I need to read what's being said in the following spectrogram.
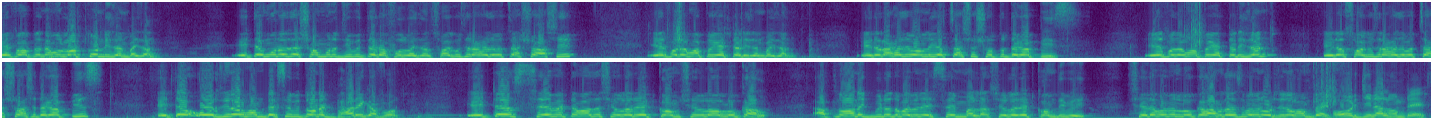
এরপর আপনার যেমন লটকন ডিজাইন ভাইজান? এটা মনে হয় সম্পূর্ণ জীবিত একটা ফুল ভাইজান। ছয় গুছি রাখা যাবে চারশো আশি। এরপর দেখুন আপনাকে একটা ডিজাইন ভাইজান। এটা রাখা যাবে অনলি চারশো সত্তর টাকা পিস এরপর দেখুন আপনাকে একটা ডিজাইন এটা ছয় গুছি রাখা যাবে চারশো আশি টাকা পিস এটা অরিজিনাল হোম ট্যাক্সের ভিতরে অনেক ভারী কাপড়। এটা সেম একটা বাজার সেগুলো রেট কম, সেগুলো লোকাল আপনি অনেক ভিডিওতে পাবেন এই সেম মালটা, সেগুলো রেট কম দিবেই। সেটা পাবেন লোকাল আমাদের কাছে পাবেন original home tax original home tax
